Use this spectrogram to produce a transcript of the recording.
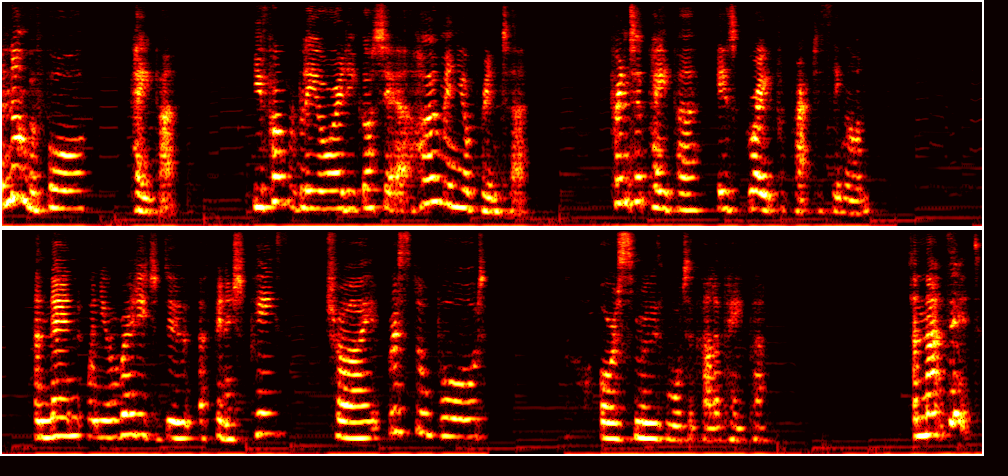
And number four, paper. You've probably already got it at home in your printer. Printer paper is great for practicing on and then when you're ready to do a finished piece, try Bristol board or a smooth watercolour paper. And that's it.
